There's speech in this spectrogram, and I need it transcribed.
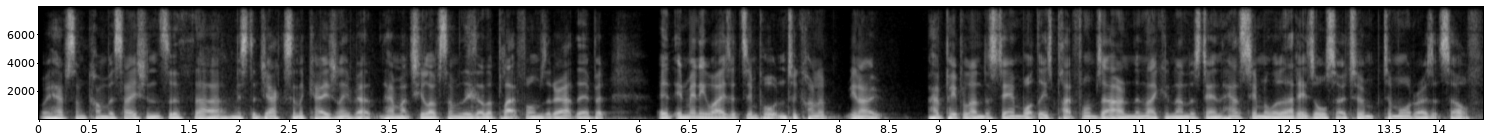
we have some conversations with uh, Mr. Jackson occasionally about how much he loves some of these other platforms that are out there. But in, in many ways, it's important to kind of you know have people understand what these platforms are, and then they can understand how similar that is also to to Mortaraz itself.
